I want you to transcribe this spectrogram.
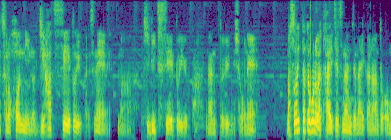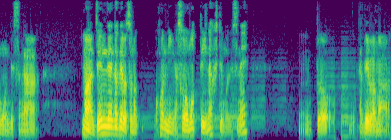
その本人の自発性というかですね、まあ、自立性というか、なんというんでしょうね。まあ、そういったところが大切なんじゃないかなと思うんですが、まあ、全然、例えばその、本人がそう思っていなくてもですね、うんと、例えばまあ、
